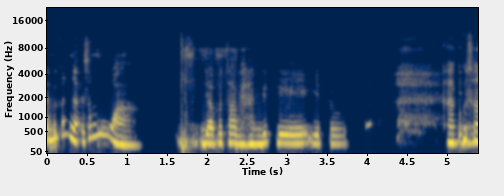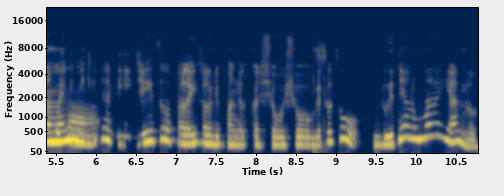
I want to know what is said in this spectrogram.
Tapi kan nggak semua dapat saweran gede gitu. Aku selama ini mikirnya DJ itu apalagi kalau dipanggil ke show-show gitu tuh duitnya lumayan loh.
